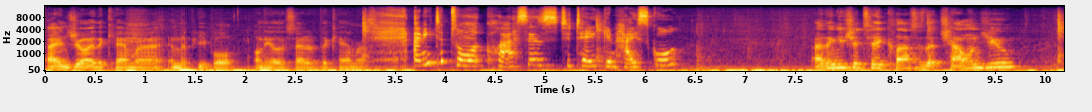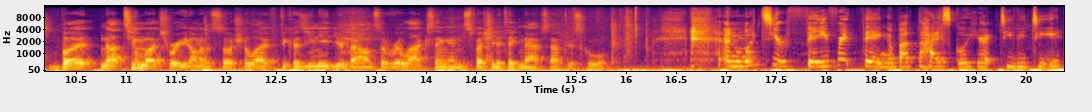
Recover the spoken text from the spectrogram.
I enjoy the camera and the people on the other side of the camera. Any tips on what classes to take in high school? I think you should take classes that challenge you, but not too much where you don't have a social life because you need your balance of relaxing and especially to take naps after school. And what's your favorite thing about the high school here at TVT?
